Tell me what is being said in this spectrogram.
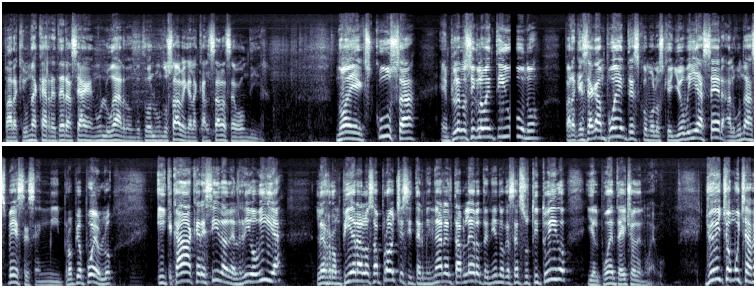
para que una carretera se haga en un lugar donde todo el mundo sabe que la calzada se va a hundir. No hay excusa en pleno siglo XXI para que se hagan puentes como los que yo vi hacer algunas veces en mi propio pueblo y que cada crecida del río Vía le rompiera los aproches y terminara el tablero teniendo que ser sustituido y el puente hecho de nuevo. Yo he dicho muchas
